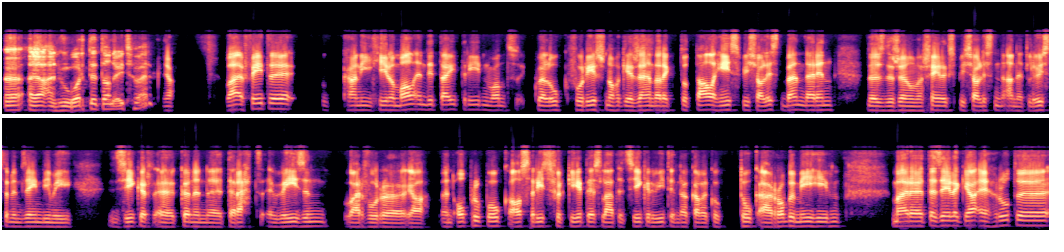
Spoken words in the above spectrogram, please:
Uh, ja, en hoe wordt dit dan uitgewerkt? Ja. Well, in feite ik ga niet helemaal in detail treden, want ik wil ook voor eerst nog een keer zeggen dat ik totaal geen specialist ben daarin. Dus er zullen waarschijnlijk specialisten aan het luisteren zijn die mij zeker uh, kunnen uh, terecht wijzen. Waarvoor uh, ja, een oproep ook, als er iets verkeerd is, laat het zeker weten. Dan kan ik ook, ook aan Robbe meegeven. Maar het is eigenlijk ja, in grote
